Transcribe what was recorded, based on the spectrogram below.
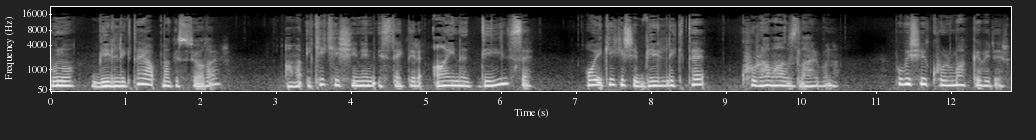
bunu birlikte yapmak istiyorlar. Ama iki kişinin istekleri aynı değilse o iki kişi birlikte kuramazlar bunu. Bu bir şey kurmak gibidir.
